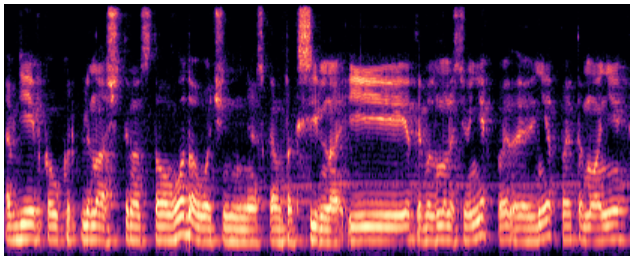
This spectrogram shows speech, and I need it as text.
Авдеевка укреплена с 2014 года очень, скажем так, сильно, и этой возможности у них нет, поэтому они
